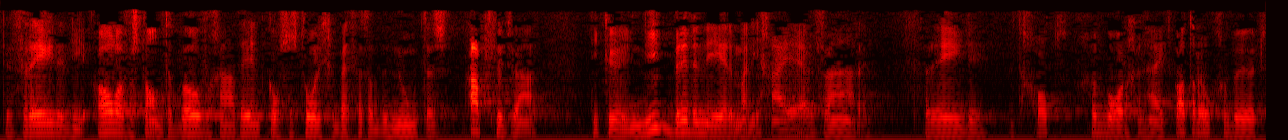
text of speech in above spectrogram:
De vrede die alle verstand te boven gaat. In het consistorie-gebed werd dat benoemd. Dat is absoluut waar. Die kun je niet bredeneren, maar die ga je ervaren. Vrede met God, geborgenheid, wat er ook gebeurt.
